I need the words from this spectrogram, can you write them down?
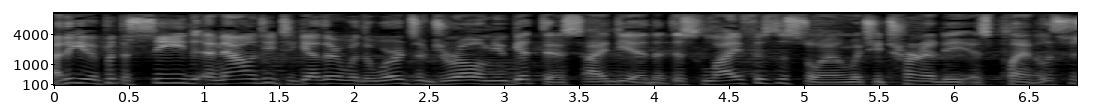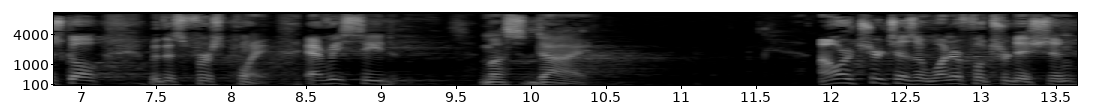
I think if you put the seed analogy together with the words of Jerome, you get this idea that this life is the soil in which eternity is planted. Let's just go with this first point. Every seed must die. Our church has a wonderful tradition.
